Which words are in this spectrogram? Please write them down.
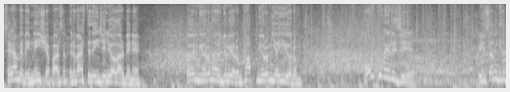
Selam bebeğim ne iş yaparsın? Üniversitede inceliyorlar beni. Ölmüyorum öldürüyorum. Kapmıyorum yayıyorum. Korku verici. İnsanın gidip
